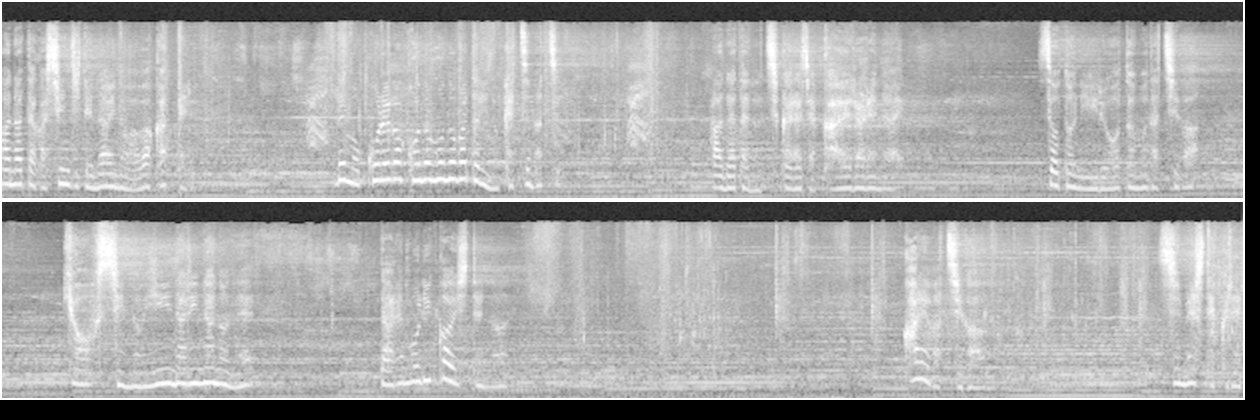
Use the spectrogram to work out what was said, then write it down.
あなたが信じてないのは分かってる。でもこれがこの物語の結末。あなたの力じゃ変えられない。外にいるお友達は恐怖心の言いなりなのね。誰も理解してない。彼は違う。示してくれる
